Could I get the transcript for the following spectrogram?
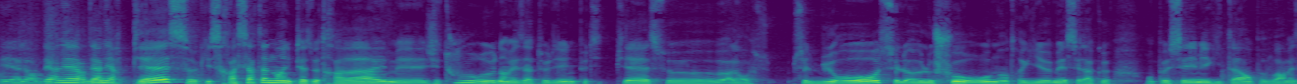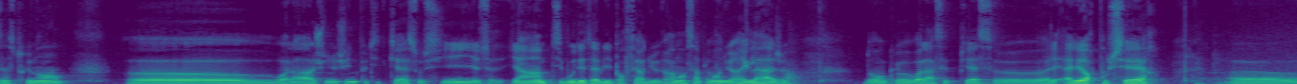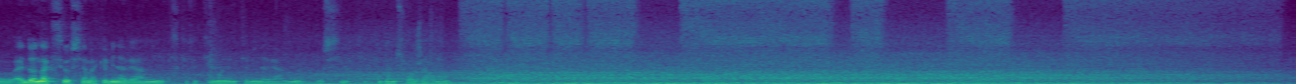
Et alors, dernière, dernière pièce, euh, qui sera certainement une pièce de travail, mais j'ai toujours eu dans mes ateliers une petite pièce. euh, alors, c'est le bureau, c'est le, showroom, entre guillemets, c'est là que on peut essayer mes guitares, on peut voir mes instruments. Euh, voilà, j'ai une petite caisse aussi. Il y a un petit bout d'établi pour faire du, vraiment simplement du réglage. Donc voilà, cette pièce, elle est hors poussière. Euh, elle donne accès aussi à ma cabine à vernis, parce qu'effectivement, il y a une cabine à vernis aussi qui, donne sur le jardin.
